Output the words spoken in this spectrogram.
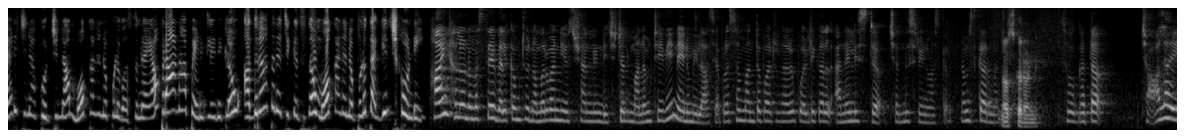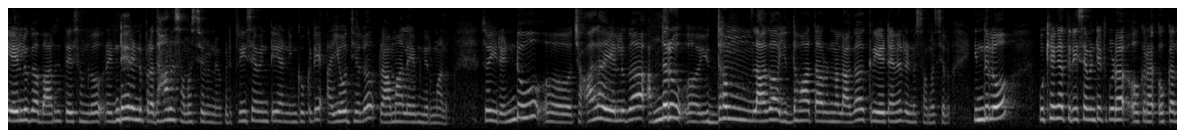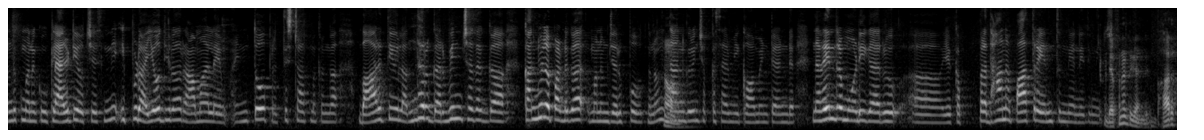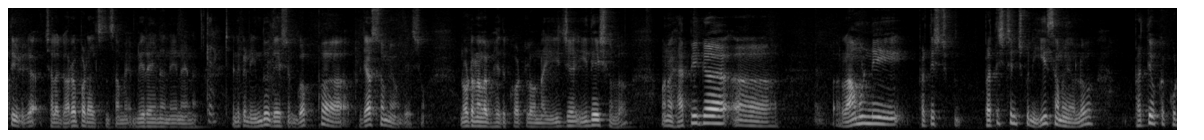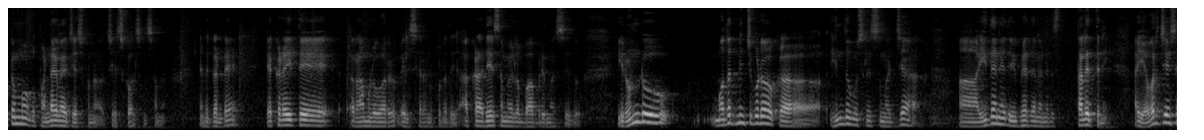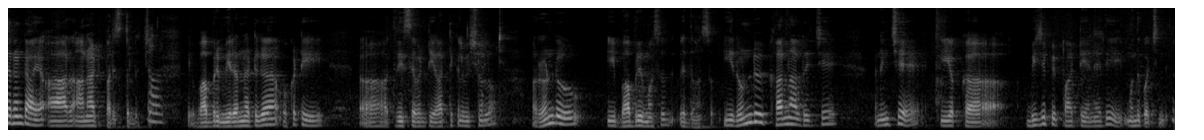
నడిచినా కూర్చున్నా మోకాళ్ళ నొప్పులు వస్తున్నాయా? ప్రాణా పెయిన్ క్లినిక్లో అధునాతన చికిత్సతో మోకాళ్ళ నొప్పులు తగ్గించుకోండి. హాయ్ హలో నమస్తే. Welcome to number one news channel in digital Manam TV. నేను మీ లాస్య ప్రస్తుతం. మనతో పాటు ఉన్నారు పొలిటికల్ అనలిస్ట్ చందు శ్రీనివాస్ గారు నమస్కారం నమస్కారం అండి. సో గత చాలా ఏళ్ళుగా భారతదేశంలో రెండే రెండు ప్రధాన సమస్యలు ఉన్నాయి. ఒకటి త్రీ సెవెంటీ అండ్ ఇంకొకటి అయోధ్యలో రామాలయం నిర్మాణం. సో ఈ రెండు చాలా ఏళ్ళుగా అందరూ యుద్ధం లాగా యుద్ధ వాతావరణం లాగా క్రియేట్ అయిన రెండు సమస్యలు. ఇందులో ముఖ్యంగా త్రీ సెవెంటీ కూడా ఒక ర- ఒక అందుకు మనకు క్లారిటీ వచ్చేసింది. ఇప్పుడు అయోధ్యలో రామాలయం ఎంతో ప్రతిష్టాత్మకంగా భారతీయులు అందరూ గర్వించదగ్గ కన్నుల పండుగ మనం జరుపుకోతున్నాం దాని గురించి ఒక్కసారి మీ కామెంట్ అండ్ నరేంద్ర మోడీ గారు యొక్క ప్రధాన పాత్ర ఎంత ఉంది అనేది డెఫినెట్గా అండి. భారతీయుడిగా చాలా గర్వపడాల్సిన సమయం మీరైనా నేనైనా. ఎందుకంటే హిందూ దేశం గొప్ప ప్రజాస్వామ్యం దేశం. నూట నలభై ఐదు కోట్ల ఉన్న ఈ జ ఈ దేశంలో మనం హ్యాపీగా రాముణ్ణి ప్రతిష్ఠ ప్రతిష్ఠించుకుని ఈ సమయంలో ప్రతి ఒక్క కుటుంబం ఒక పండగలా చేసుకున్న చేసుకోవాల్సిన సమయం. ఎందుకంటే ఎక్కడైతే రాముల వారు వెలిసారనుకున్నది అక్కడ అదే సమయంలో బాబ్రీ మసీదు. ఈ రెండు మొదటి నుంచి కూడా ఒక హిందూ ముస్లిమ్స్ మధ్య ఇది అనేది విభేదాలు అనేది తలెత్తినాయి. అవి ఎవరు చేశారంటే ఆనాటి పరిస్థితులు వచ్చాయి. బాబ్రీ మీరు అన్నట్టుగా ఒకటి త్రీ సెవెంటీ ఆర్టికల్ విషయంలో రెండు ఈ బాబ్రీ మసూద్ విధ్వంసం ఈ రెండు కారణాలు రీచే నుంచే ఈ యొక్క బీజేపీ పార్టీ అనేది ముందుకు వచ్చింది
